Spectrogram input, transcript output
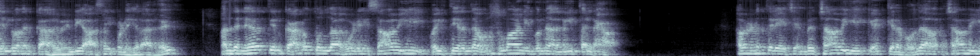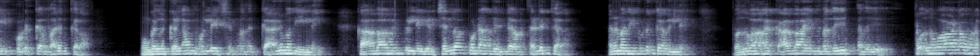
செல்வதற்காக வேண்டி ஆசைப்படுகிறார்கள். அந்த நேரத்தில் காபத்துல்லாஹுடைய சாவியை வைத்திருந்த உஸ்மான் இபுன் அலி தல்ஹா அவரிடத்திலே சென்று சாவியை கேட்கிற போது அவர் சாவியை கொடுக்க மறுக்கிறார். உங்களுக்கெல்லாம் உள்ளே செல்வதற்கு அனுமதி இல்லை. காபாவிற்குள் நீங்கள் செல்லக்கூடாது என்று அவர் தடுக்கிறார். அனுமதி கொடுக்கவில்லை. பொதுவாக காபா என்பது அது பொதுவான ஒரு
